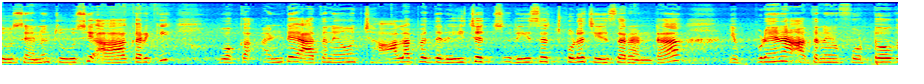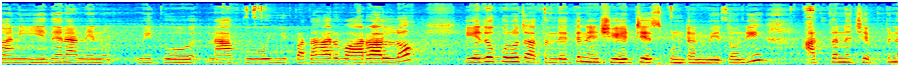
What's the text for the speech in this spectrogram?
చూశాను. చూసి ఆఖరికి ఒక అంటే అతను చాలా పెద్ద రీసెర్చ్ రీసెర్చ్ కూడా చేశారంట. ఎప్పుడైనా అతని ఫోటో కానీ ఏదైనా నేను మీకు నాకు ఈ పదహారు వారాల్లో ఏదో ఒక రోజు అతనిది అయితే నేను షేర్ చేసుకుంటాను మీతోని. అతను చెప్పిన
